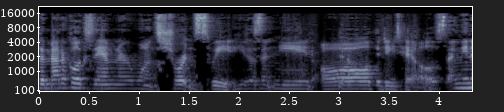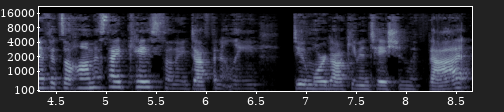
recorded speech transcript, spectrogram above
The medical examiner wants short and sweet. He doesn't need all yeah. the details. I mean, if it's a homicide case, then I definitely do more documentation with that,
